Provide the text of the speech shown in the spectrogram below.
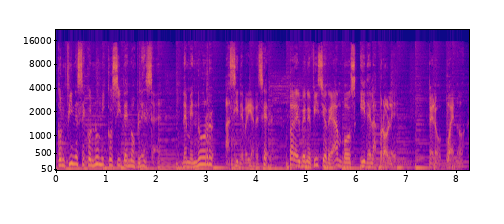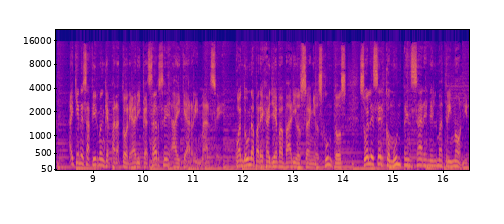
con fines económicos y de nobleza. De menor, así debería de ser, para el beneficio de ambos y de la prole. Pero bueno, hay quienes afirman que para torear y casarse hay que arrimarse. Cuando una pareja lleva varios años juntos, suele ser común pensar en el matrimonio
